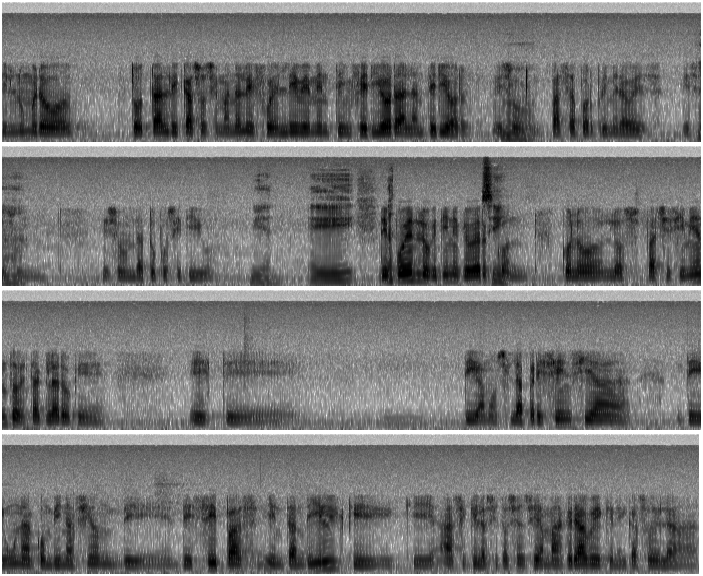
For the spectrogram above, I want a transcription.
el número total de casos semanales fue levemente inferior al anterior. Eso pasa por primera vez. Ese es un, es un dato positivo. Bien. Eh, Después lo que tiene que ver con, con los fallecimientos, está claro que este digamos la presencia de una combinación de, de cepas en Tandil que, que, hace que la situación sea más grave que en el caso de la,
